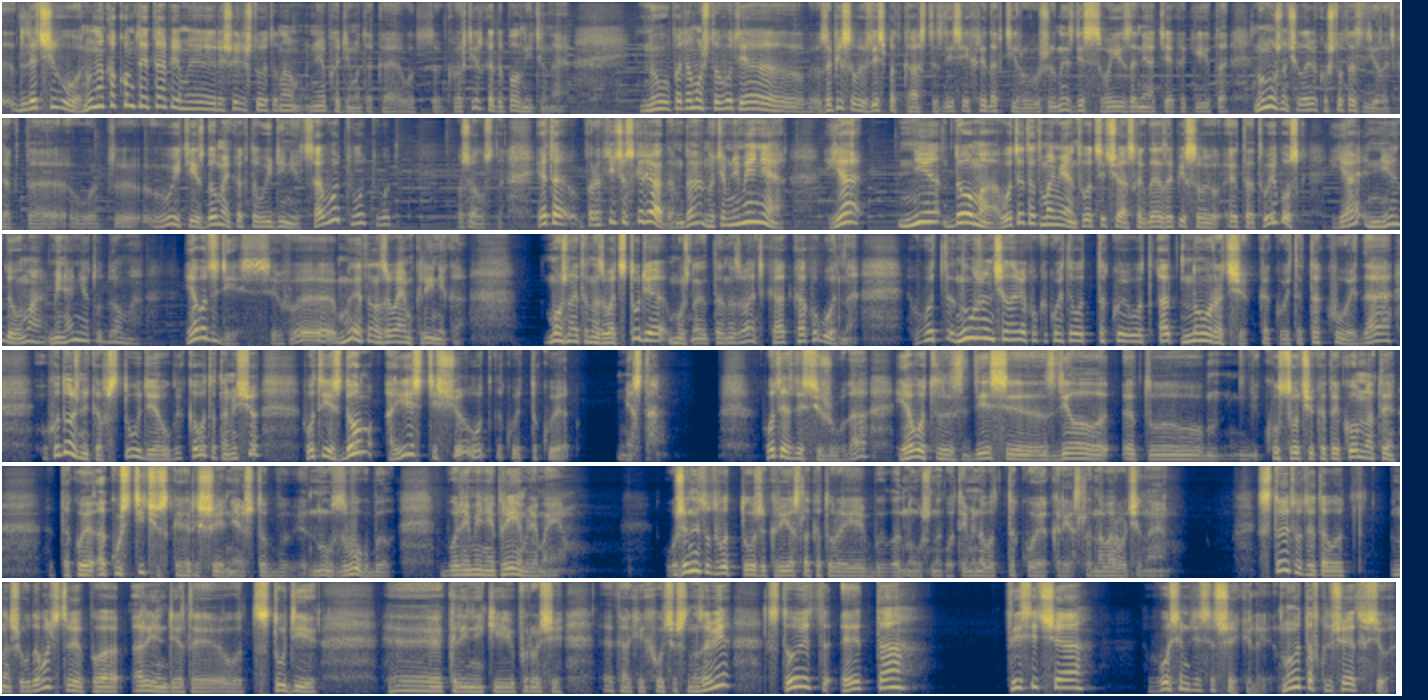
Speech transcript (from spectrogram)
Для чего? Ну, на каком-то этапе мы решили, что это нам необходима такая вот квартирка дополнительная. Ну, потому что вот я записываю здесь подкасты, здесь я их редактирую, у жены здесь свои занятия какие-то. Ну, нужно человеку что-то сделать, как-то вот, выйти из дома и как-то уединиться. А вот, вот, вот, пожалуйста. Это практически рядом, да, но тем не менее я не дома. Вот этот момент, вот сейчас, когда я записываю этот выпуск, я не дома, меня нету дома. Я вот здесь. Мы это называем клиника. Можно это назвать студия, можно это назвать как, как угодно. Вот нужен человеку какой-то вот такой вот отнорочек какой-то такой, да. У художников студия, у кого-то там еще. Вот есть дом, а есть еще вот какое-то такое место. Вот я здесь сижу, да, я вот здесь э, сделал эту кусочек этой комнаты, такое акустическое решение, чтобы, ну, звук был более-менее приемлемый. У жены тут вот тоже кресло, которое ей было нужно. Вот именно вот такое кресло навороченное. Стоит вот это вот наше удовольствие по аренде этой вот студии, э, клиники и прочее, э, как их хочешь назови, стоит это 1080 шекелей. Ну, это включает все.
